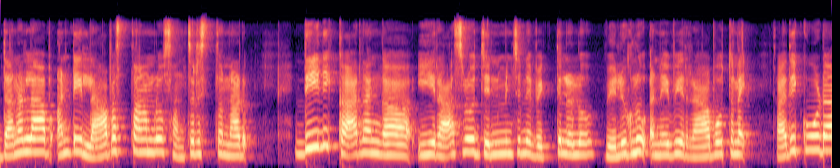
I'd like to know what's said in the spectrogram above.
ధనలాభ అంటే లాభస్థానంలో సంచరిస్తున్నాడు. దీని కారణంగా ఈ రాశిలో జన్మించిన వ్యక్తులలో వెలుగులు అనేవి రాబోతున్నాయి. అది కూడా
